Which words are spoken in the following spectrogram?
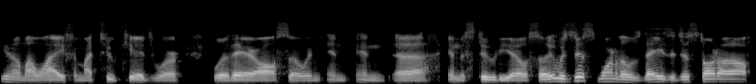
you know my wife and my two kids were were there also in in in uh in the studio. So it was just one of those days that just started off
